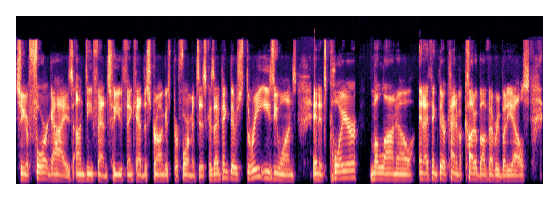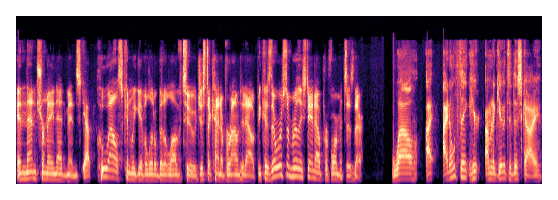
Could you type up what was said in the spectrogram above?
So your four guys on defense who you think had the strongest performances? Because I think there's three easy ones, and it's Poyer, Milano, and I think they're kind of a cut above everybody else. And then Tremaine Edmunds. Yep. Who else can we give a little bit of love to just to kind of round it out? Because there were some really standout performances there. Well, I, I don't think here I'm going to give it to this guy,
